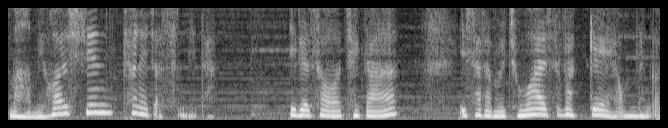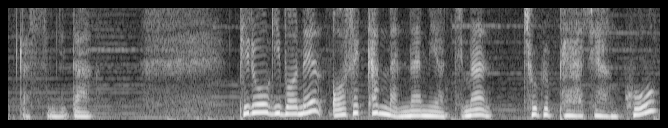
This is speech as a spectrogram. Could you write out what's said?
마음이 훨씬 편해졌습니다. 이래서 제가 이 사람을 좋아할 수밖에 없는 것 같습니다. 비록 이번엔 어색한 만남이었지만 조급해하지 않고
